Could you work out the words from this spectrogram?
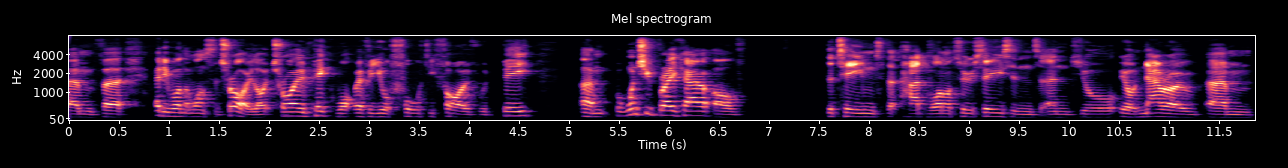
um, for anyone that wants to try. Like, try and pick whatever your 45 would be. Um, but once you break out of the teams that had one or two seasons and your your narrow um,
